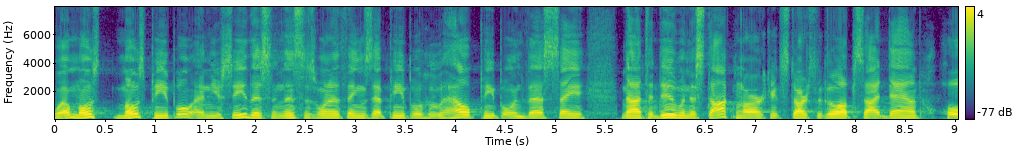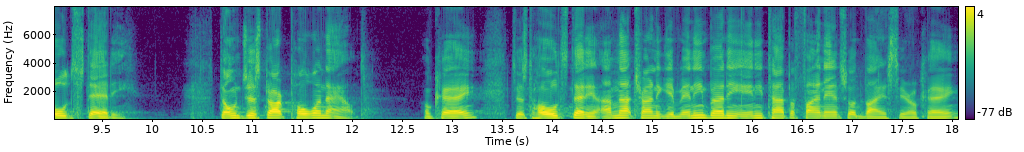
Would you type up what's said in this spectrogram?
Well, most, most people, and you see this, and this is one of the things that people who help people invest say not to do. When the stock market starts to go upside down, hold steady. Don't just start pulling out, okay? Just hold steady. I'm not trying to give anybody any type of financial advice here, okay?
